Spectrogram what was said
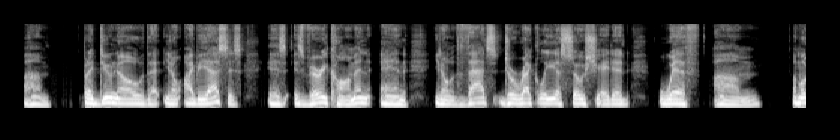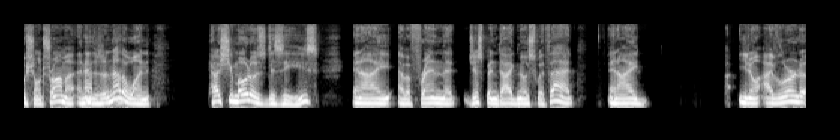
Um, but I do know that you know IBS is is is very common, and you know that's directly associated with um, emotional trauma. And then there's another one, Hashimoto's disease, and I have a friend that just been diagnosed with that, and I. You know, I've learned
